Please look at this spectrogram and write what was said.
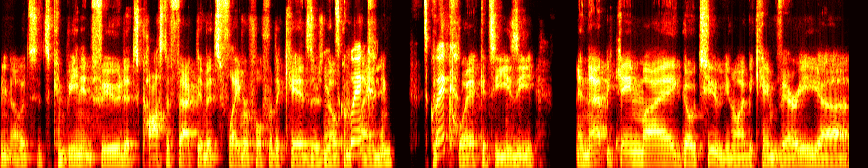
you know it's it's convenient food it's cost effective it's flavorful for the kids there's no complaining. It's quick. It's quick it's easy. And that became my go-to you know i became very uh,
